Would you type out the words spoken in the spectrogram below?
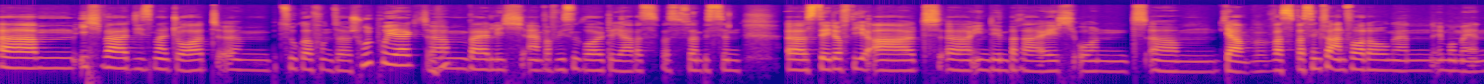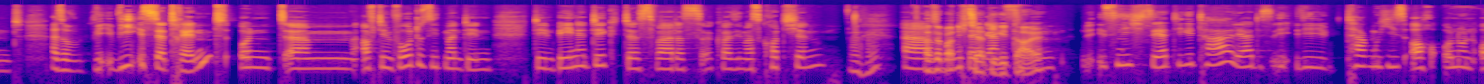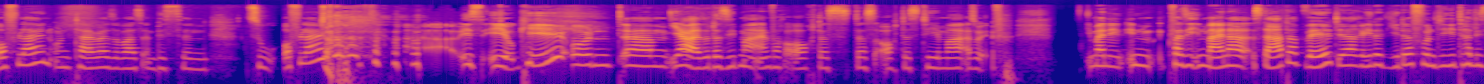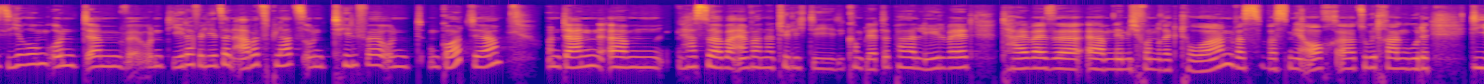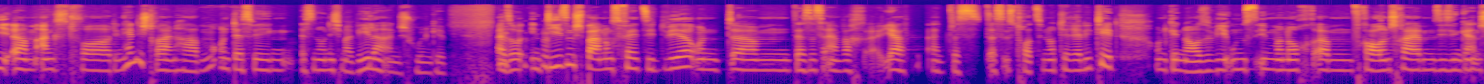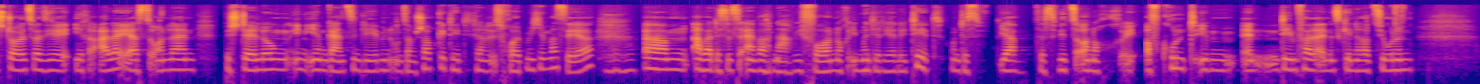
Ähm, ich war diesmal dort ähm, in Bezug auf unser Schulprojekt, Mhm. ähm, weil ich einfach wissen wollte, ja, was, was ist so ein bisschen äh, State of the Art äh, in dem Bereich und ähm, ja, was, was sind für Anforderungen im Moment? Also wie, wie ist der Trend? Und ähm, auf dem Foto sieht man den, den Benedikt, das war das äh, quasi Maskottchen. mhm. Ähm, Also aber nicht sehr ganzen- digital. Ist nicht sehr digital, ja. Das, die Tagung hieß auch on und offline und teilweise war es ein bisschen zu offline. ist eh okay. Und ähm, ja, also da sieht man einfach auch, dass, dass auch das Thema, also ich meine, in, in, quasi in meiner Startup-Welt, ja, redet jeder von Digitalisierung und, ähm, und jeder verliert seinen Arbeitsplatz und Hilfe und, und Gott, ja. Und dann ähm, hast du aber einfach natürlich die, die komplette Parallelwelt, teilweise ähm, nämlich von Rektoren, was, was mir auch äh, zugetragen wurde, die ähm, Angst vor den Handystrahlen haben und deswegen es noch nicht mal WLAN an den Schulen gibt. Also in diesem Spannungsfeld sind wir und ähm, das ist einfach, äh, ja, äh, das, das ist trotzdem noch die Realität. Und genauso wie uns immer noch ähm, Frauen schreiben, sie sind ganz stolz, weil sie ihre, allererste Online-Bestellung in ihrem ganzen Leben in unserem Shop getätigt haben. Das freut mich immer sehr. Mhm. Ähm, aber das ist einfach nach wie vor noch immer die Realität. Und das, ja, das wird es auch noch aufgrund eben in dem Fall eines Generationen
